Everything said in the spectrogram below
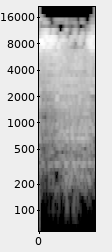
Yes.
